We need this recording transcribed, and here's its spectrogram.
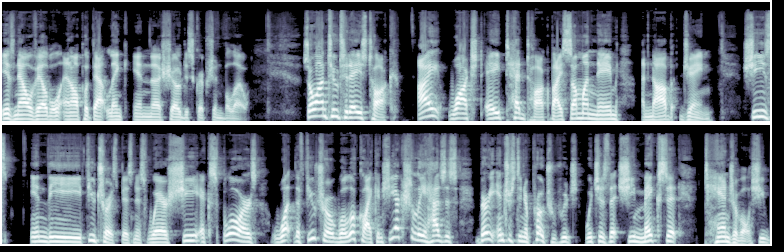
is now available. And I'll put that link in the show description below. So, on to today's talk. I watched a TED talk by someone named Anab Jain. She's in the futurist business where she explores what the future will look like. And she actually has this very interesting approach, which, which is that she makes it tangible. She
